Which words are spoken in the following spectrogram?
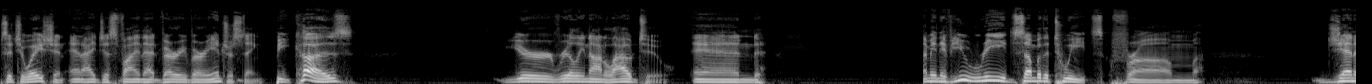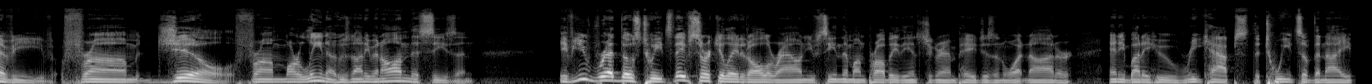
situation. And I just find that very, very interesting because you're really not allowed to. And I mean, if you read some of the tweets from Genevieve, from Jill, from Marlena, who's not even on this season, if you've read those tweets, they've circulated all around. You've seen them on probably the Instagram pages and whatnot, or anybody who recaps the tweets of the night.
